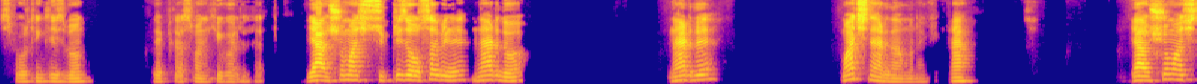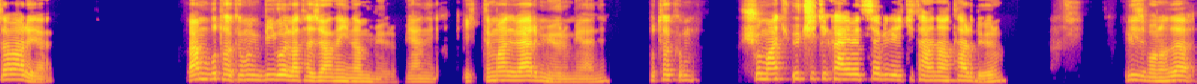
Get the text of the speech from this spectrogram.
Sporting Lisbon deplasman 2 gol atar. Ya şu maç sürpriz olsa bile nerede o? Nerede? Maç nerede amına koyayım? Ha. Ya şu maçta var ya ben bu takımın bir gol atacağına inanmıyorum. Yani ihtimal vermiyorum yani. Bu takım şu maç 3-2 kaybetse bile 2 tane atar diyorum. Lisbon'a da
